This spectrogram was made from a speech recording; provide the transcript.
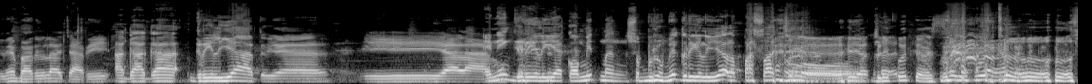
Akhirnya barulah cari. agak-agak gerilya tuh ya. Iyalah. Ini gerilya komitmen, sebelumnya gerilya lepas saja. Oh, Iya kan? beli putus. Beli putus.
